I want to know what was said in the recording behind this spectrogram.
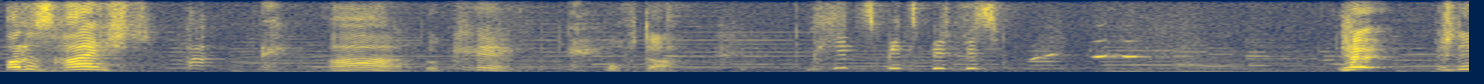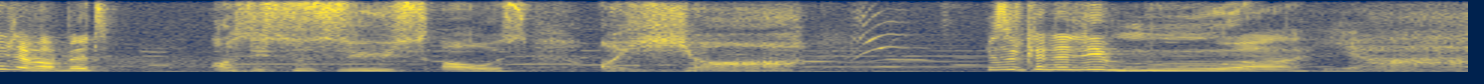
Oh, das reicht. Ah, okay. Hoch da. Mietz, mietz, mietz, mietz. Ja, ich nehme einfach mit. Oh, siehst du süß aus. Oh ja. Wir sind keine Lemur. Ja.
